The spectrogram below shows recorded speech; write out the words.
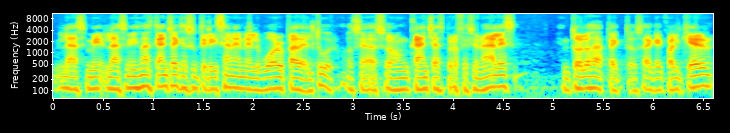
las, mi- las mismas canchas que se utilizan en el World Padel Tour. O sea, son canchas profesionales en todos los aspectos. O sea, que cualquier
